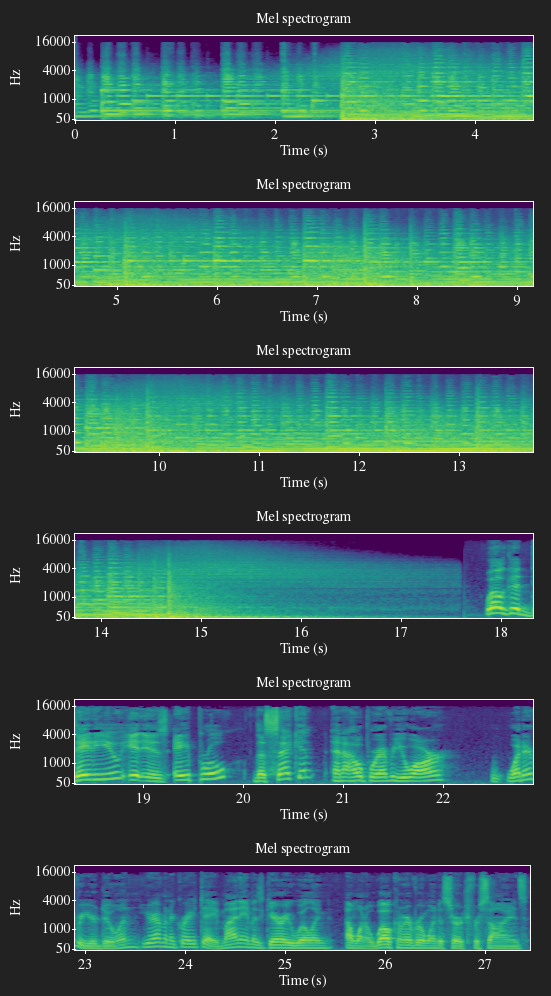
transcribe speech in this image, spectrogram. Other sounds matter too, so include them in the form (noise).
Well, good day to you. It is April the 2nd, and I hope wherever you are, whatever you're doing, you're having a great day. My name is Gary Willing. I want to welcome everyone to Search for Signs.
